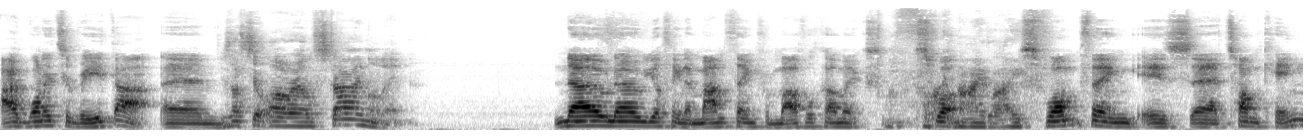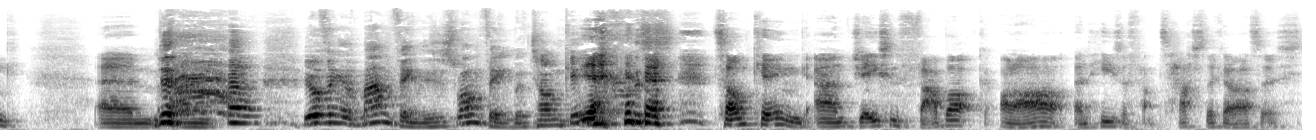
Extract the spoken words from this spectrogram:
I wanted to read that. Um, Is that still R.L. Stine on it? No, no, you're thinking of Man Thing from Marvel Comics. Life. Swamp Thing is uh, Tom King. Um, and- You're thinking of Man Thing. There's a Swamp Thing but Tom King. yeah, Tom King and Jason Fabok on art, and he's a fantastic artist.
